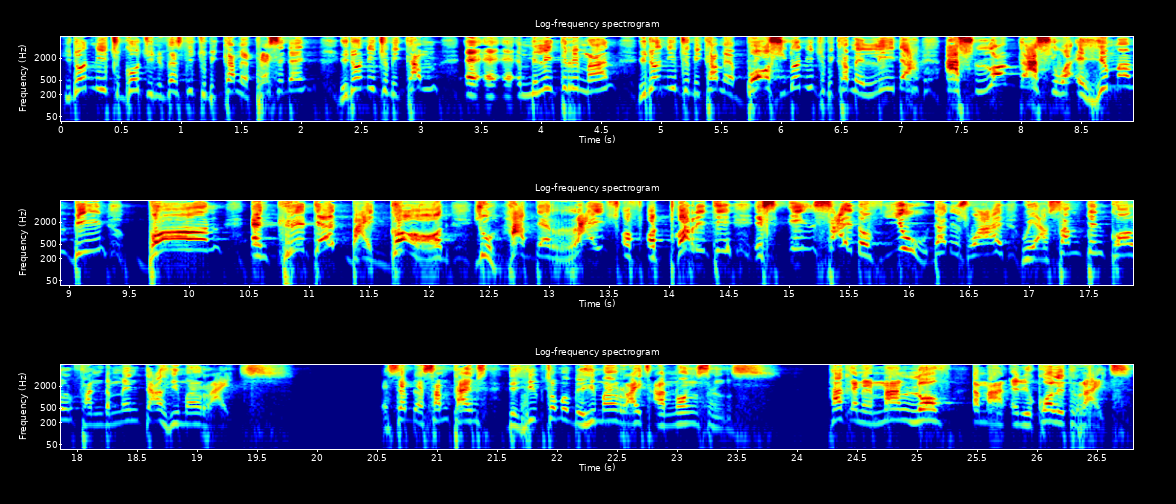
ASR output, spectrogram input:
You don't need to go to university to become a president. You don't need to become a, a, a, military man. You don't need to become a boss. You don't need to become a leader. As long as you are a human being born and created by God, you have the rights of authority is inside of you. That is why we have something called fundamental human rights. Except that sometimes the, some of the human rights are nonsense. How can a man love a man and you call it rights?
